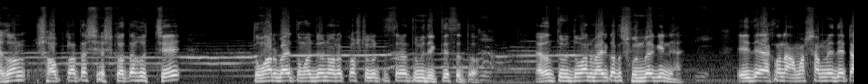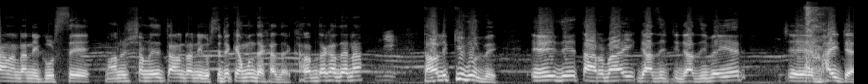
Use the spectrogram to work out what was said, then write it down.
এখন সব কথা শেষ কথা হচ্ছে তোমার ভাই তোমার জন্য অনেক কষ্ট করতেছে না তুমি দেখতেছো তো? এখন তুমি তোমার ভাইয়ের কথা শুনবা কি না এই যে এখন আমার সামনে যে টানাটানি করছে মানুষের সামনে যে টানাটানি করছে এটা কেমন দেখা যায়? খারাপ দেখা যায় না? তাহলে কি বলবে? এই যে তার ভাই গাজী গাজী ভাইয়ের ভাইটা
